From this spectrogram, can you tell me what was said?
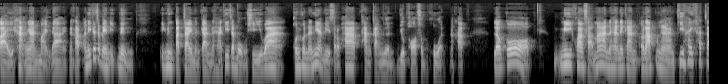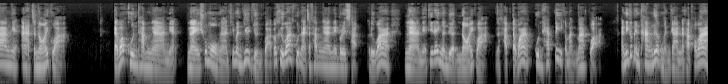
ไปหางานใหม่ได้นะครับ อันนี้ก็จะเป็นอีกหนึ่งอีกหนึ่งปัจจัยเหมือนกันนะฮะที่จะบ่งชี้ว่าคนคนนั้นเนี่ยมีสารภาพทางการเงินอยู่พอสมควรนะครับ แล้วก็มีความสามารถนะฮะในการรับงานที่ให้ค่าจ้างเนี่ยอาจจะน้อยกว่า แต่ว่าคุณทำงานเนี่ย ในชั่วโมงงานที่มันยืดหยุ่นกว่า ก็คือว่าคุณอาจจะทำงานในบริษัท หรือว่างานเนี่ยที่ได้เงินเดือนน้อยกว่านะครับแต่ว่าคุณแฮปปี้กับมันมากกว่า อันนี้ก็เป็นทางเลือกเหมือนกันนะครับ เพราะว่า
